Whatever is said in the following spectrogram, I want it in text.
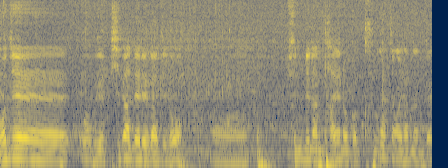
어제 오후에 비가 내려가지고 어, 준비는 다 해놓고 큰 걱정을 했는데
